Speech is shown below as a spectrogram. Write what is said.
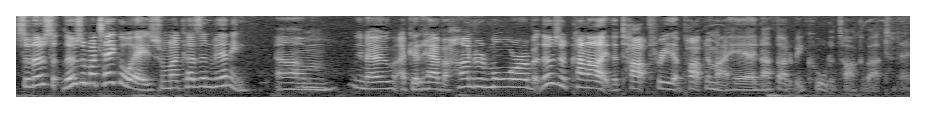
So those those are my takeaways from my cousin Vinny. Um, You know, I could have a hundred more, but those are kind of like the top three that popped in my head, and I thought it'd be cool to talk about today.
